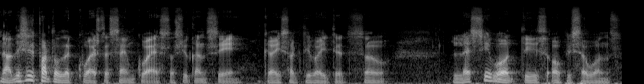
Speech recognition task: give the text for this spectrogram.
Now, this is part of the quest, the same quest, as you can see. Okay, it's activated. So, let's see what this officer wants.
